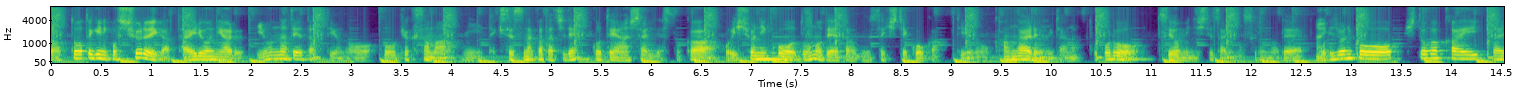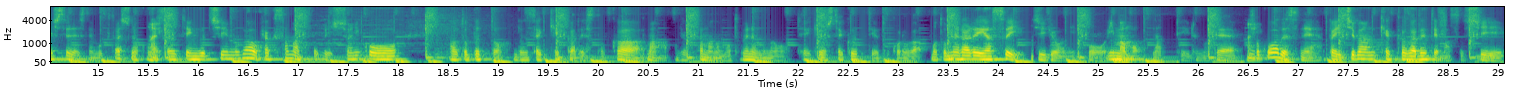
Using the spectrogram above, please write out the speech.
圧倒的にこう種類が大量にある、いろんなデータっていうのをお客様に適切な形でご提案したりですとか、こう一緒にこうどのデータを分析していこうかっていうのを考えるみたいなところを強みにしてたりもするので、はい。非常にこう人が解体してですね、僕たちのコンサルティングチームがお客様と一緒にこうアウトプット、分析結果ですとか、まあ、お客様の求めるものを提供していくっていうところが求められやすい事業にこう今もなっているので、はいそこはですね、やっぱり一番結果が出てますし、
